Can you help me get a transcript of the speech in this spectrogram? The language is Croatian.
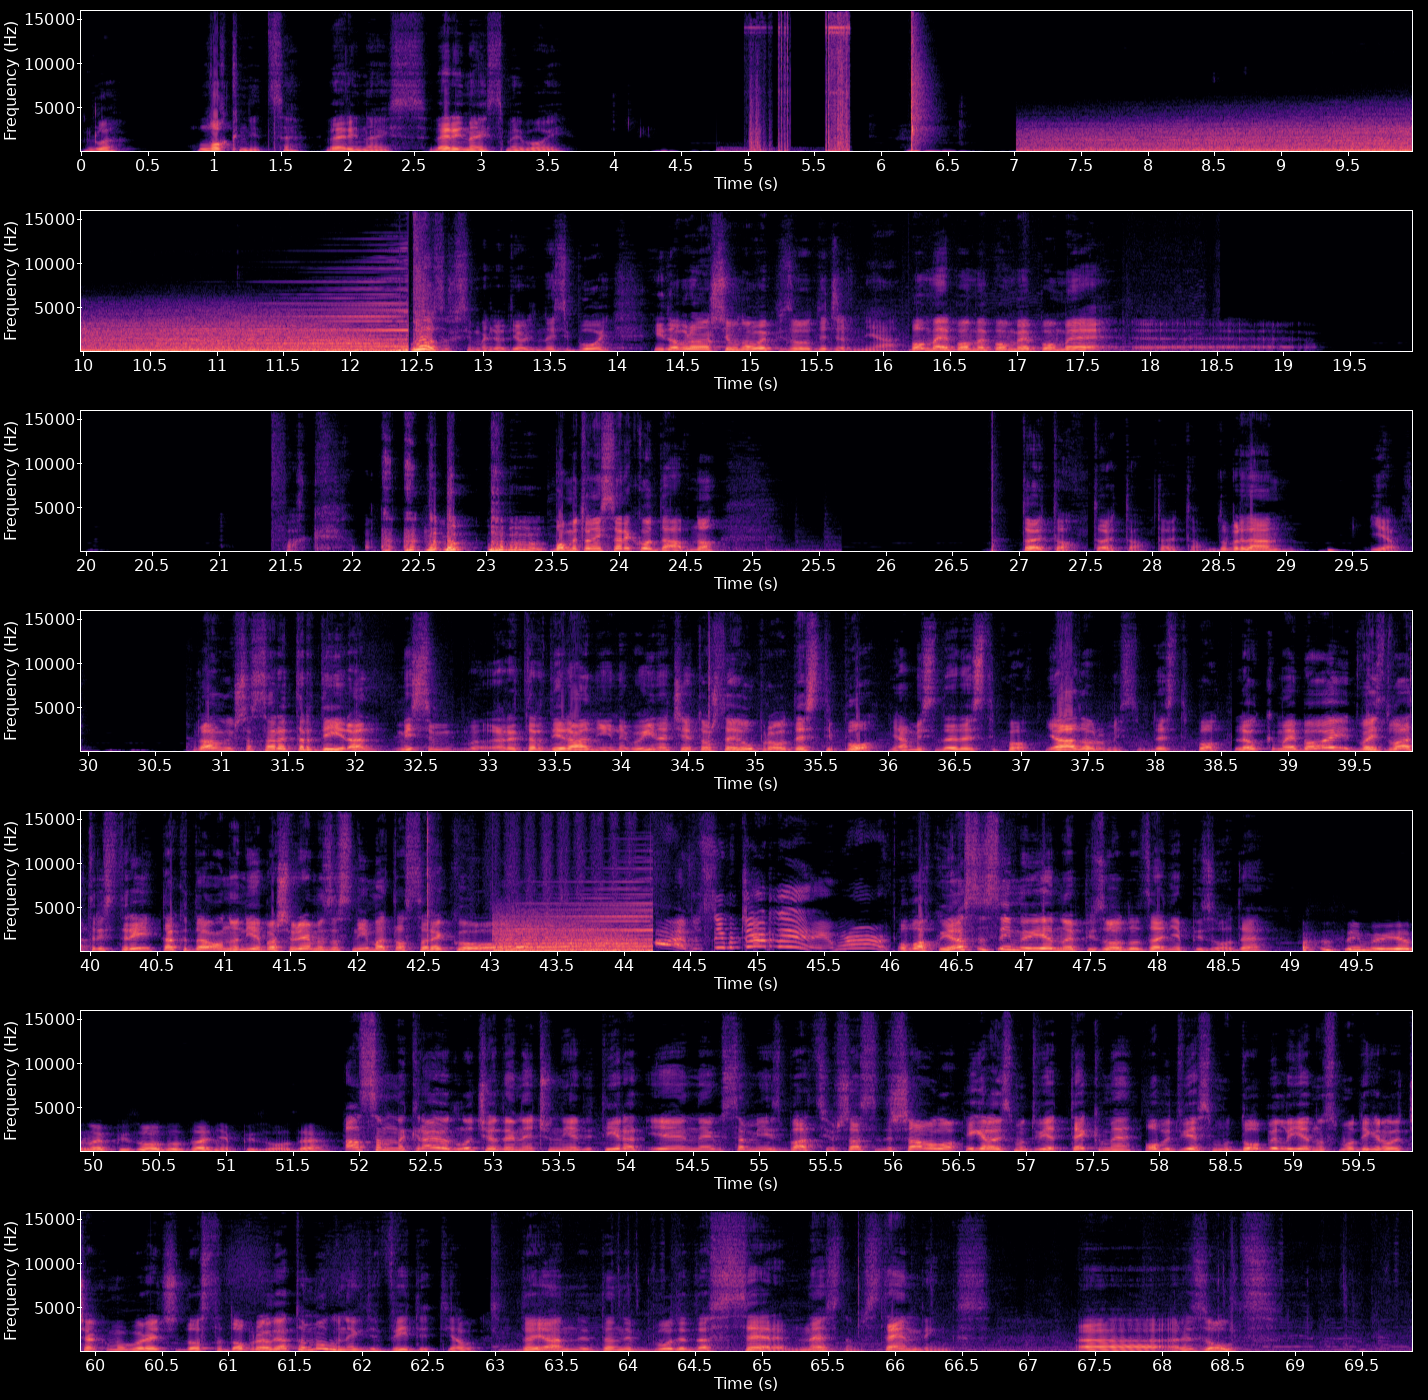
Gle. Loknice. Very nice. Very nice, my boy. Pozdrav svima ljudi, ovdje Nice Boy i dobrodošli u novu epizodu The Journey-a. Bome, bome, bome, bome... e, Fuck. Bome to nisam rekao davno. To je to, to je to, to je to. Dobar dan, jel? Razlog što sam retardiran, mislim, retardiraniji nego inače je to što je upravo 10.5. Ja mislim da je 10.5. Ja dobro mislim, 10.5. Look my boy, 22.33, tako da ono, nije baš vrijeme za snimat, ali sam rekao... Ovako, ja sam snimio jednu epizodu od zadnje epizode. Snimio jednu epizodu od zadnje epizode. Ali sam na kraju odlučio da je neću ni editirat, je, nego sam je izbacio. Šta se dešavalo? Igrali smo dvije tekme, obje dvije smo dobili, jednu smo odigrali čak mogu reći dosta dobro, ali ja to mogu negdje vidjet, jel? Da ja ne, da ne bude da serem, ne znam, standings, uh, results,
